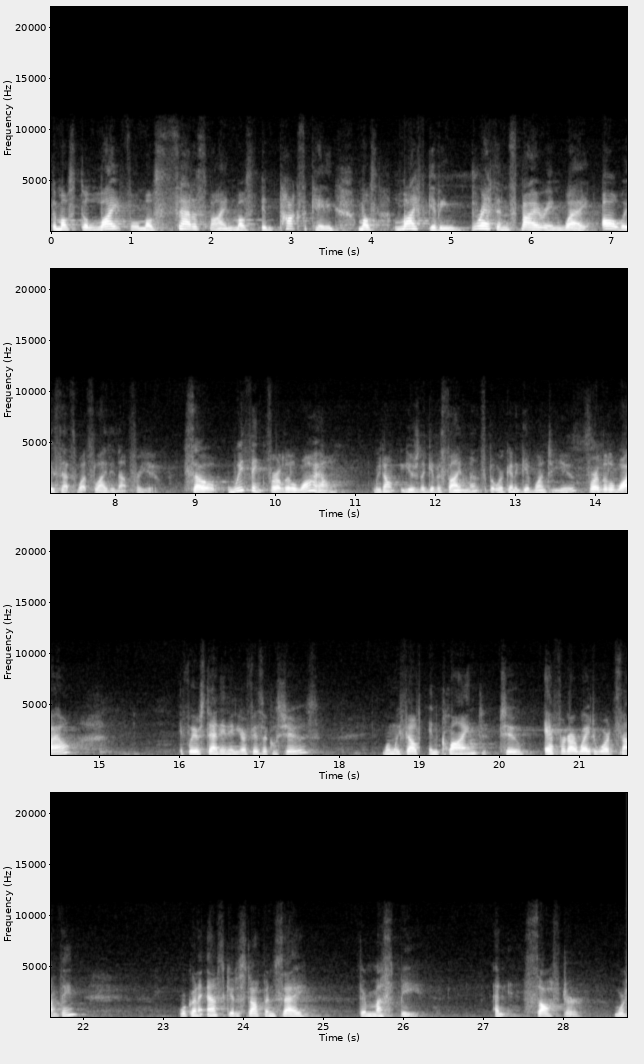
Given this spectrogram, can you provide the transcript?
the most delightful most satisfying most intoxicating most life-giving breath-inspiring way. Always that's what's lighting up for you. So we think for a little while we don't usually give assignments but we're going to give one to you. For a little while if we were standing in your physical shoes when we felt inclined to effort our way towards something we're going to ask you to stop and say there must be an softer more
